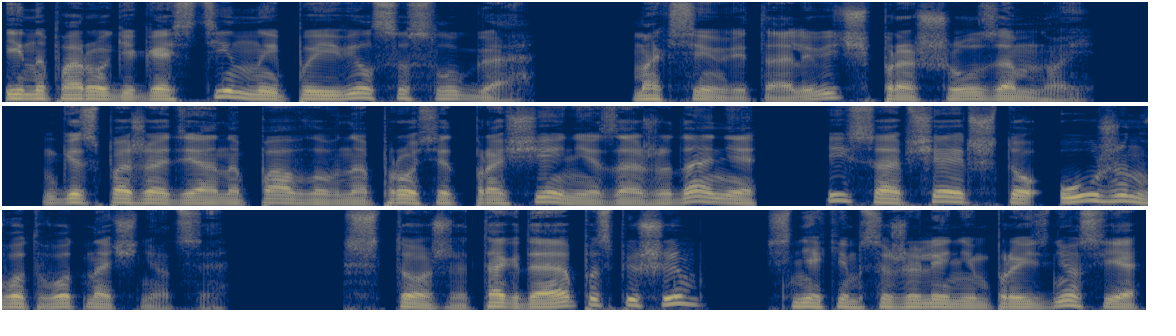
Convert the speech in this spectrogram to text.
и на пороге гостиной появился слуга. «Максим Витальевич, прошу за мной». Госпожа Диана Павловна просит прощения за ожидание и сообщает, что ужин вот-вот начнется. Что же, тогда поспешим? С неким сожалением произнес я,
